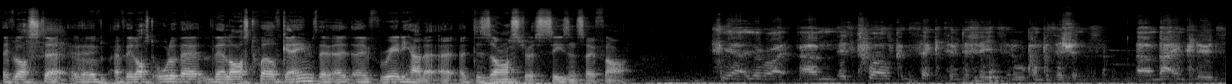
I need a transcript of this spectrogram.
they've lost. Uh, have have they lost all of their, their last 12 games? They, uh, they've really had a, a, disastrous season so far. Yeah, you're right. Um, it's 12 consecutive defeats in all competitions. Um, that includes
